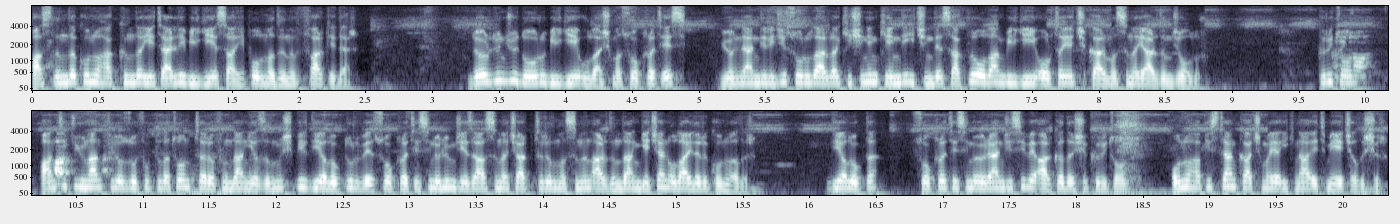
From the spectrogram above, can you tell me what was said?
aslında konu hakkında yeterli bilgiye sahip olmadığını fark eder. Dördüncü doğru bilgiye ulaşma Sokrates, yönlendirici sorularla kişinin kendi içinde saklı olan bilgiyi ortaya çıkarmasına yardımcı olur. Kriton, antik Yunan filozofu Platon tarafından yazılmış bir diyalogdur ve Sokrates'in ölüm cezasına çarptırılmasının ardından geçen olayları konu alır. Diyalogda, Sokrates'in öğrencisi ve arkadaşı Kriton, onu hapisten kaçmaya ikna etmeye çalışır.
